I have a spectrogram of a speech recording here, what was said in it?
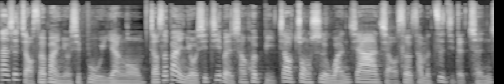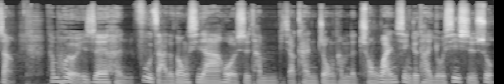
但是角色扮演游戏不一样哦，角色扮演游戏基本上会比较重视玩家角色他们自己的成长，他们会有一些很复杂的东西啊，或者是他们比较看重他们的重玩性，就他游戏时数，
